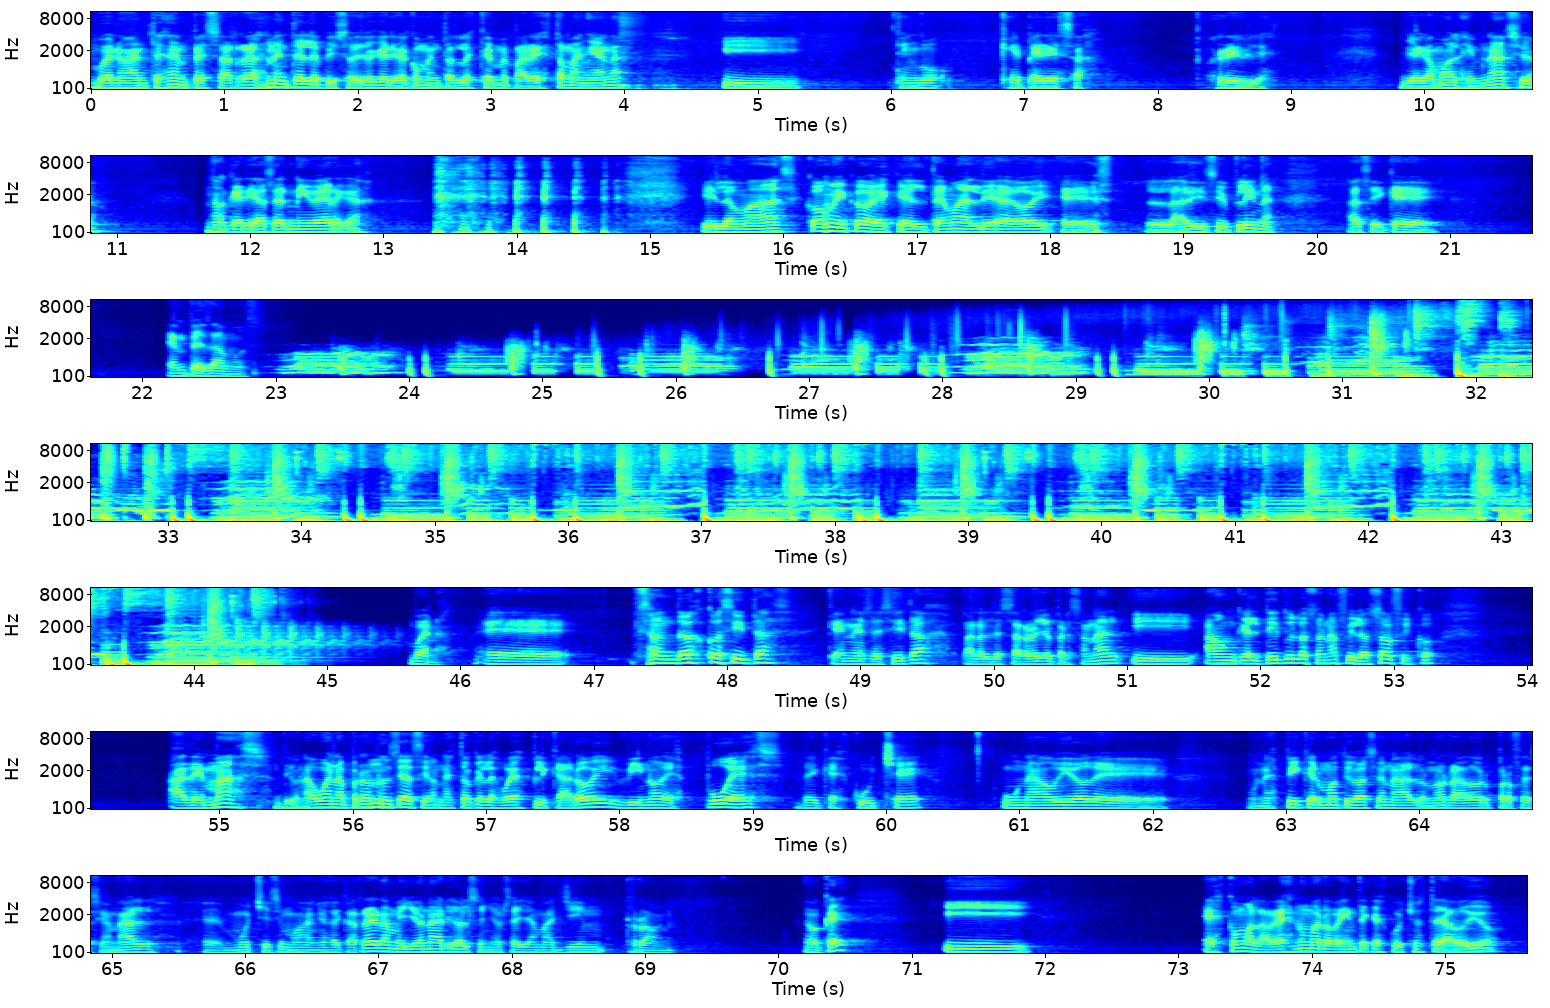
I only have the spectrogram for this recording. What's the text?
Bueno, antes de empezar realmente el episodio quería comentarles que me paré esta mañana y tengo qué pereza. Horrible. Llegamos al gimnasio, no quería hacer ni verga. y lo más cómico es que el tema del día de hoy es la disciplina. Así que empezamos. Bueno, eh, son dos cositas que necesitas para el desarrollo personal y aunque el título suena filosófico, además de una buena pronunciación, esto que les voy a explicar hoy vino después de que escuché un audio de un speaker motivacional, un orador profesional, eh, muchísimos años de carrera, millonario, el señor se llama Jim Rohn. ¿Ok? Y es como la vez número 20 que escucho este audio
